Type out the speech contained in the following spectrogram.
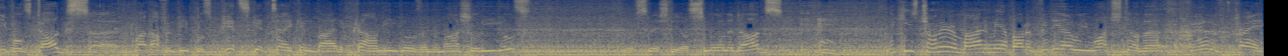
people's dogs. Uh, quite often people's pets get taken by the crown eagles and the martial eagles, especially your smaller dogs. Nikki's trying to remind me about a video we watched of a, a bird of prey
